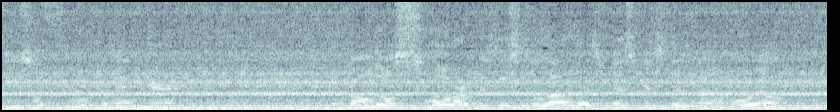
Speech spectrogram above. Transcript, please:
Diesel fuel come in here. Go a little slower because this is a lot less viscous than uh, oil.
